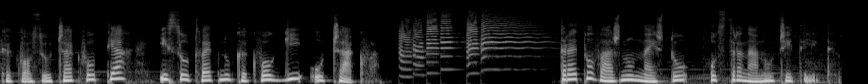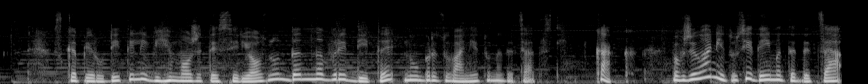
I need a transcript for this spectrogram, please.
какво се очаква от тях и съответно какво ги очаква. Трето важно нещо от страна на учителите. Скъпи родители, вие можете сериозно да навредите на образованието на децата си. Как? В желанието си да имате деца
